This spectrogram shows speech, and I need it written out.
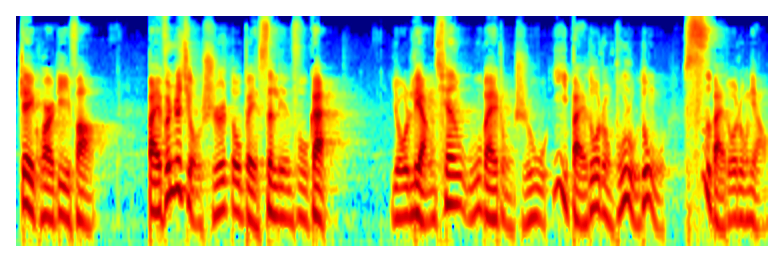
这块地方，百分之九十都被森林覆盖，有两千五百种植物，一百多种哺乳动物，四百多种鸟，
